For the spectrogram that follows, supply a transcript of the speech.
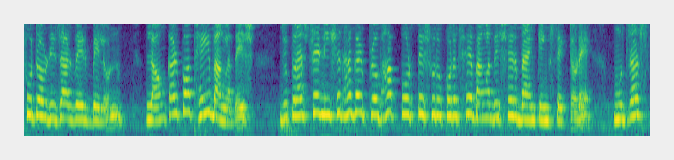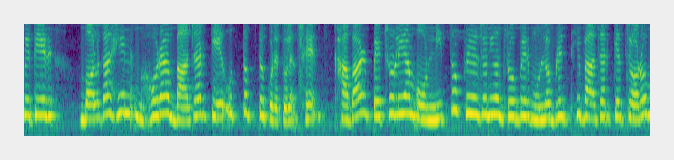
ফুটো রিজার্ভের বেলুন। লঙ্কার পথেই বাংলাদেশ। যুক্তরাষ্ট্রের নিষেধাজ্ঞার প্রভাব পড়তে শুরু করেছে বাংলাদেশের ব্যাংকিং সেক্টরে। মুদ্রাস্ফীতির বলগাহীন ঘোড়া বাজারকে উত্তপ্ত করে তুলেছে। খাবার, পেট্রোলিয়াম ও নিত্য প্রয়োজনীয় দ্রব্যের মূল্যবৃদ্ধি বাজারকে চরম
